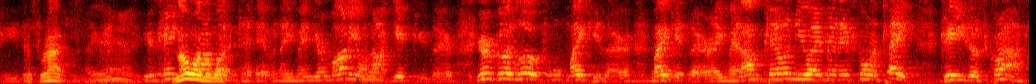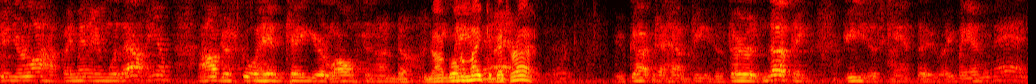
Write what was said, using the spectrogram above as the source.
Jesus. That's right. Amen. You can't No other way. to heaven, amen. Your money will not get you there. Your good looks won't make you there, make it there, amen. I'm telling you, amen, it's going to take Jesus Christ in your life, amen. And without Him, I'll just go ahead and tell you you're lost and undone. You're not going to make it. That's right. You've got to have Jesus. There is nothing Jesus can't do, amen. Amen.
